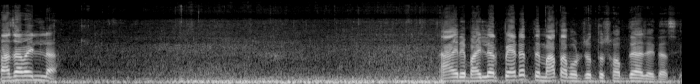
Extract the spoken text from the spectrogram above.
তাজা বাইল্লা। আরে বাইলার প্যাটাতে মাথা পর্যন্ত সব দেওয়া যাইতাছে।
